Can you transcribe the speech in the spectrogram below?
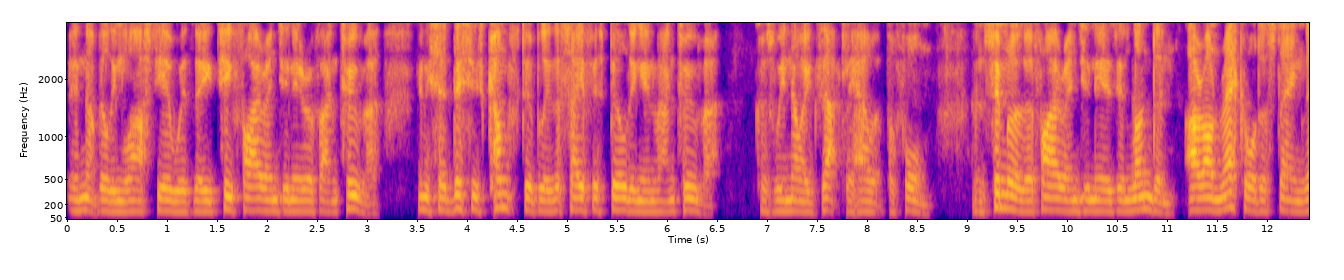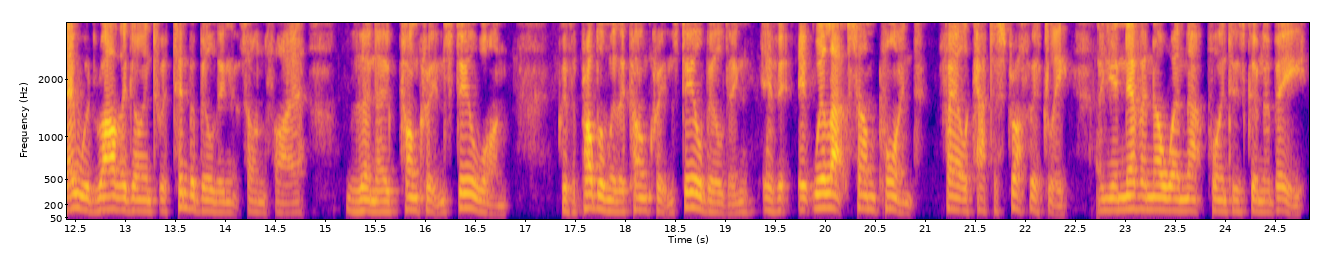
in that building last year with the chief fire engineer of Vancouver, and he said this is comfortably the safest building in Vancouver because we know exactly how it performs. And similarly, the fire engineers in London are on record as saying they would rather go into a timber building that's on fire than a concrete and steel one. Because the problem with a concrete and steel building, if it, it will at some point fail catastrophically, and you never know when that point is going to be.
